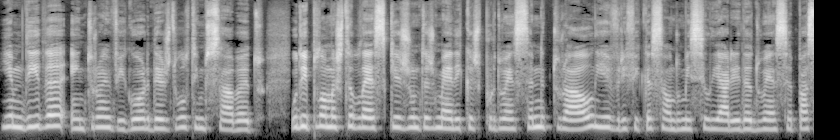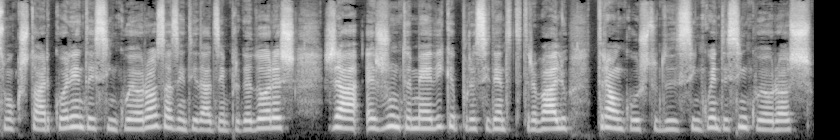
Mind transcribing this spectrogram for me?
e a medida entrou em vigor desde o último sábado. O diploma estabelece que as juntas médicas por por doença natural e a verificação domiciliária da doença passam a custar 45 euros às entidades empregadoras. Já a junta médica por acidente de trabalho terá um custo de 55 euros.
